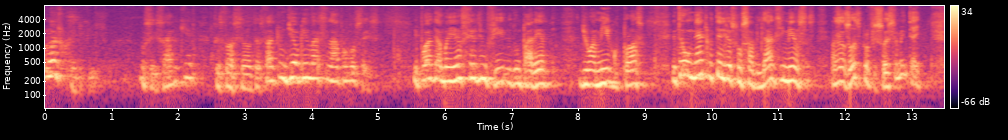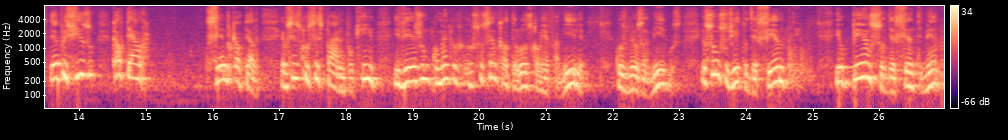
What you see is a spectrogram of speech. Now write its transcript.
lógico que é difícil. Vocês sabem que vocês estão assinando um atestado que um dia alguém vai assinar para vocês. E pode amanhã ser de um filho, de um parente, de um amigo próximo. Então o médico tem responsabilidades imensas, mas as outras profissões também têm. Então é preciso cautela. Sempre cautela. É preciso que vocês parem um pouquinho e vejam como é que eu, eu estou sendo cauteloso com a minha família, com os meus amigos. Eu sou um sujeito decente, eu penso decentemente.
